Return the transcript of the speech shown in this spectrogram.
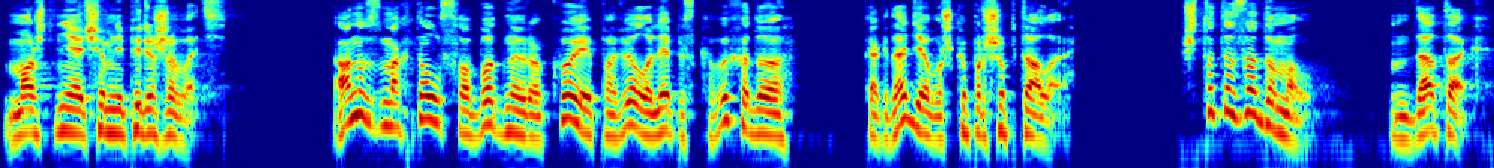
Можете ни о чём не переживать». Он взмахнул свободной рукой и повёл Ляпис к выходу, когда девушка прошептала. «Что ты задумал?» «Да так.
